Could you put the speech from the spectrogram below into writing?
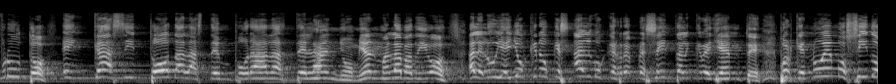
fruto en casi todas las temporadas del año. Mi alma alaba a Dios. Aleluya. Yo creo que es algo que representa al creyente. Porque no hemos ido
